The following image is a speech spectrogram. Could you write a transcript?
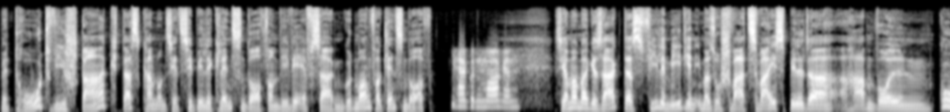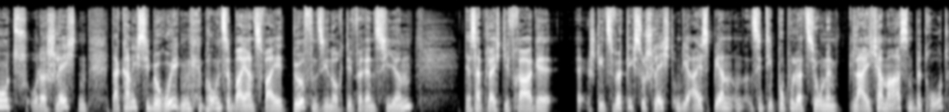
bedroht. Wie stark? Das kann uns jetzt Sibylle Klenzendorf vom WWF sagen. Guten Morgen, Frau Klenzendorf. Ja, guten Morgen. Sie haben einmal gesagt, dass viele Medien immer so Schwarz-Weiß-Bilder haben wollen, gut oder schlechten. Da kann ich Sie beruhigen. Bei uns in Bayern 2 dürfen Sie noch differenzieren. Deshalb gleich die Frage, äh, steht es wirklich so schlecht um die Eisbären und sind die Populationen gleichermaßen bedroht?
